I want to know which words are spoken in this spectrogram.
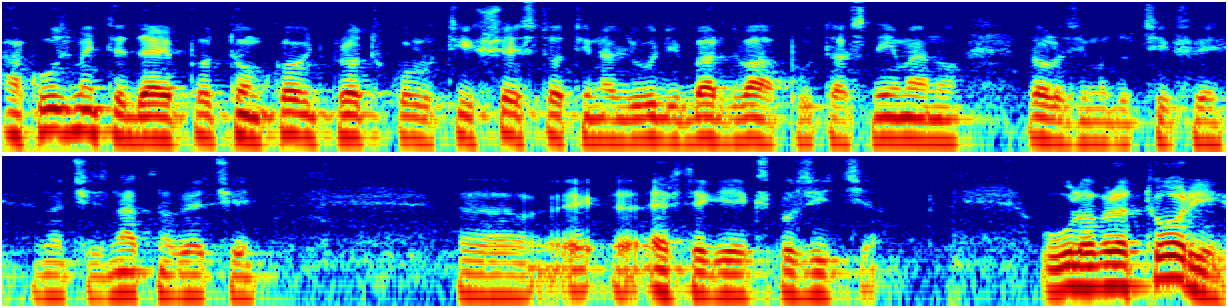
Ako uzmete da je po tom COVID protokolu tih 600 ljudi bar dva puta snimano, dolazimo do cifre, znači znatno veće e, e RTG ekspozicija. U laboratoriji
